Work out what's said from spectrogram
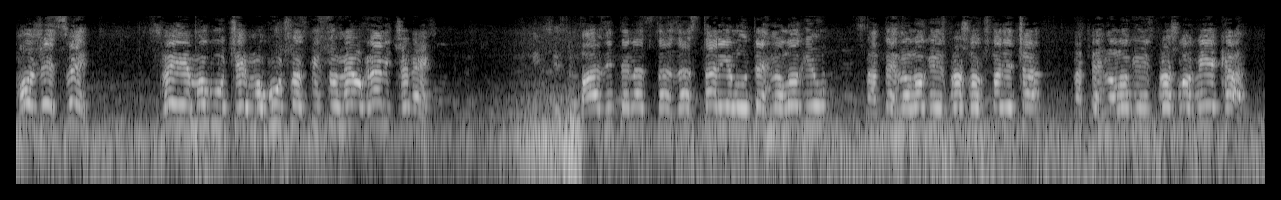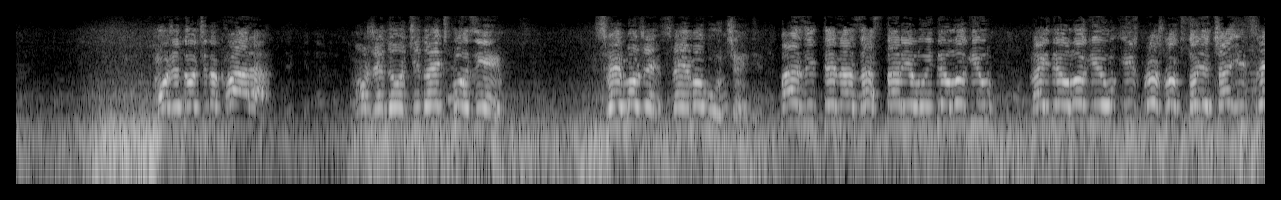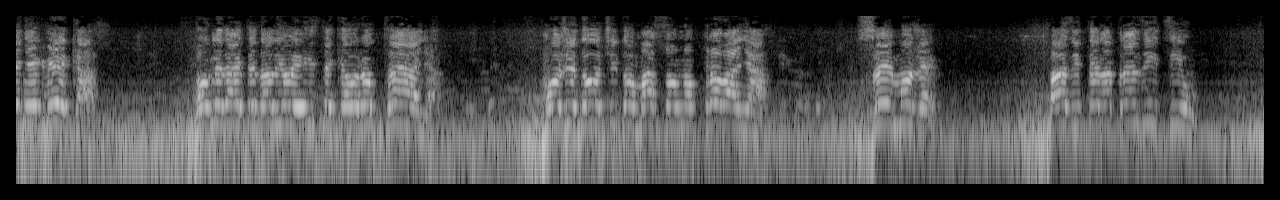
Može sve. Sve je moguće. Mogućnosti su neograničene. Pazite na zastarjelu tehnologiju. Na tehnologiju iz prošlog stoljeća. Na tehnologiju iz prošlog vijeka. Može doći do kvara. Može doći do eksplozije. Sve može, sve je moguće. Pazite na zastarjelu ideologiju, na ideologiju iz prošlog stoljeća i srednjeg vijeka. Pogledajte da li joj je istekao rok trajanja. Može doći do masovnog trovanja. Sve može. Pazite na tranziciju.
